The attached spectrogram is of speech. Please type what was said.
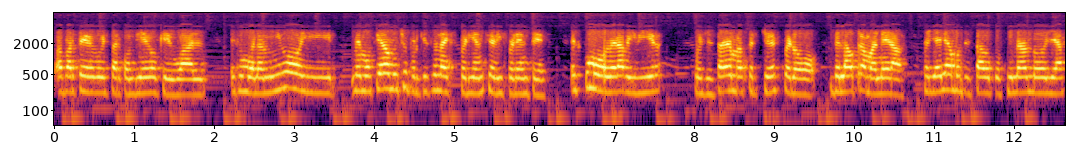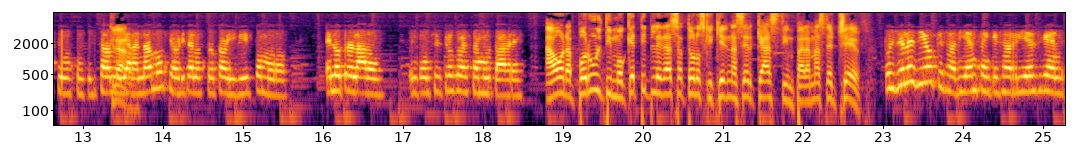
aparte voy a estar con Diego, que igual es un buen amigo y me emociona mucho porque es una experiencia diferente. Es como volver a vivir, pues estar en Masterchef, pero de la otra manera. O sea, ya habíamos estado cocinando, ya estuvimos concursando, ya ganamos y ahorita nos toca vivir como el otro lado. Entonces creo que va a estar muy padre. Ahora, por último, ¿qué tip le das a todos los que quieren hacer casting para Masterchef? Pues yo les digo que se avienten, que se arriesguen,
